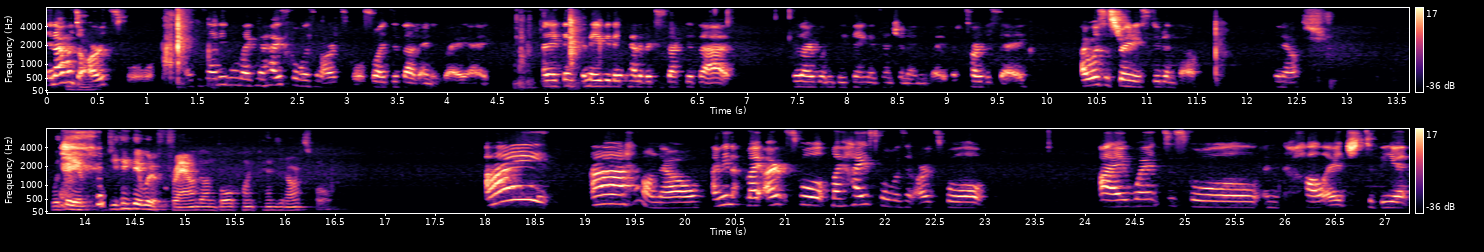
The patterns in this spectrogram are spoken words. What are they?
And I went to Mhm. art school. Like, it's not even like my high school was an art school, so I did that anyway. I, and I think maybe they kind of expected that that I wouldn't be paying attention anyway. But it's hard to say. I was a straight A student though. You know, Would they? Have, do you think they would have frowned on ballpoint pens in art school? I uh, I don't know. I mean, my art school, my high school was an art school. I went to school in college to be a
